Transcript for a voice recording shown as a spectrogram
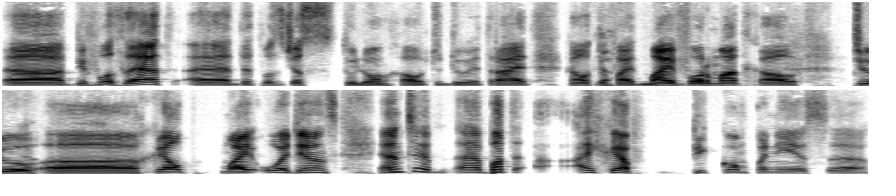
Uh, before that, uh, that was just to learn how to do it right, how to yeah. find my format, how to uh, help my audience, and but I have big companies who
